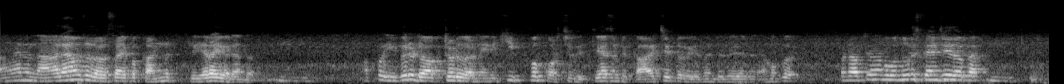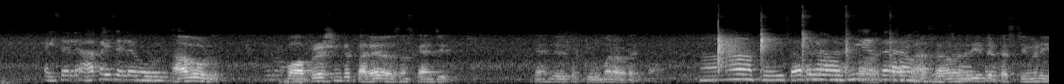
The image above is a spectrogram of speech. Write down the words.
അങ്ങനെ നാലാമത്തെ ദിവസമായപ്പോൾ കണ്ണ് ക്ലിയറായി വരാൻ തുടങ്ങി. അപ്പോൾ ഇവർ ഡോക്ടറോട് പറഞ്ഞു എനിക്കിപ്പോൾ കുറച്ച് വ്യത്യാസമുണ്ട്. കാഴ്ചയൊക്കെ വരുന്നുണ്ട്. നമുക്ക് ഇപ്പോൾ ഡോക്ടർ നമുക്ക് ഒന്നുകൂടി സ്കാൻ ചെയ്ത് നോക്കാം. ആ പോകുള്ളൂ ആവുള്ളൂ അപ്പോൾ ഓപ്പറേഷന്റെ തലേ ദിവസം സ്കാൻ ചെയ്തു. സ്കാൻ ചെയ്തപ്പോൾ ട്യൂമർ അവിടെ ഇല്ല. ആ സഹോദരിന്റെ ടെസ്റ്റിമണി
